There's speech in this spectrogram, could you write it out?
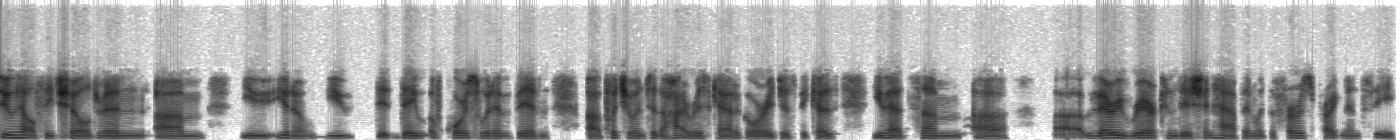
two healthy children. Um, you, you know, you they of course would have been uh, put you into the high risk category just because you had some uh, uh, very rare condition happen with the first pregnancy.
